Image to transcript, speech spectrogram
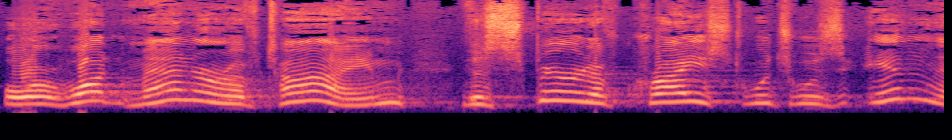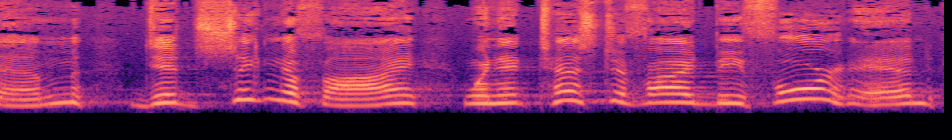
or what manner of time the Spirit of Christ which was in them did signify when it testified beforehand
